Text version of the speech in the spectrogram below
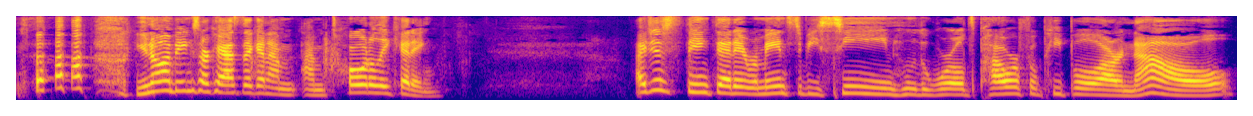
you know I'm being sarcastic and I'm I'm totally kidding. I just think that it remains to be seen who the world's powerful people are now,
